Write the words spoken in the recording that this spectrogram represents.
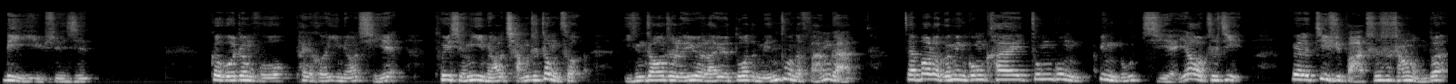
利益熏心。各国政府配合疫苗企业推行疫苗强制政策，已经招致了越来越多的民众的反感。在爆料革命公开中共病毒解药之际，为了继续把持市场垄断，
